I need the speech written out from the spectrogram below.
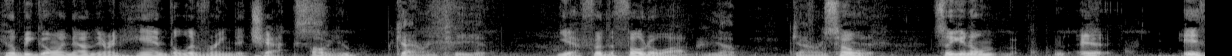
he'll be going down there and hand delivering the checks. oh, you guarantee it. Yeah, for the photo op. Yep, guarantee So, it. so you know, uh, if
